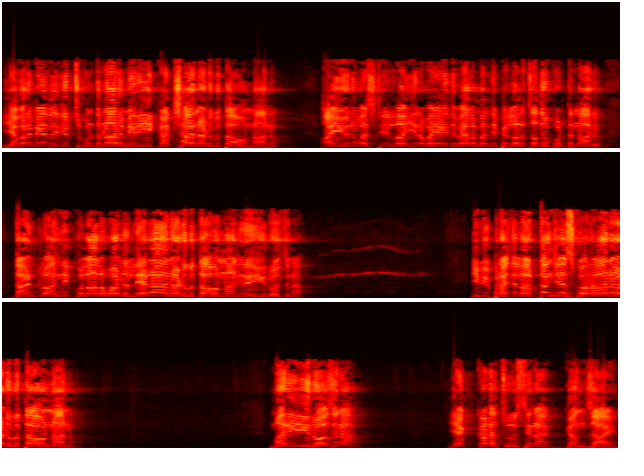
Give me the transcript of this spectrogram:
ఎవరి మీద ఎదుర్చుకుంటున్నారు మీరు? ఈ కక్ష అని అడుగుతా ఉన్నాను. ఆ యూనివర్సిటీల్లో ఇరవై ఐదు వేల మంది పిల్లలు చదువుకుంటున్నారు. దాంట్లో అన్ని కులాల వాళ్ళు లేరా అని అడుగుతా ఉన్నాను నేను ఈ రోజున. ఇవి ప్రజలు అర్థం చేసుకోరా అని అడుగుతా ఉన్నాను. మరి ఈ రోజున ఎక్కడ చూసిన గంజాయి.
